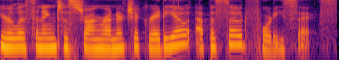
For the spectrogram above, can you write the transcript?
You're listening to Strong Runner Chick Radio, episode 46.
